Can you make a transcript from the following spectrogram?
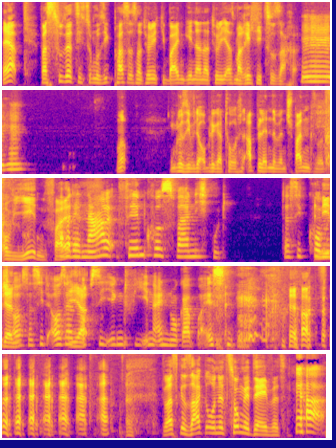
Naja, was zusätzlich zur Musik passt, ist natürlich, die beiden gehen dann natürlich erstmal richtig zur Sache. Mhm. Ne? Inklusive der obligatorischen Ablende, wenn es spannend wird. Auf jeden Fall. Aber der nahe Filmkuss war nicht gut. Das sieht komisch denn- aus. Das sieht aus, als Ja. ob sie irgendwie in einen Nogger beißen. du hast gesagt, ohne Zunge, David. ja.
